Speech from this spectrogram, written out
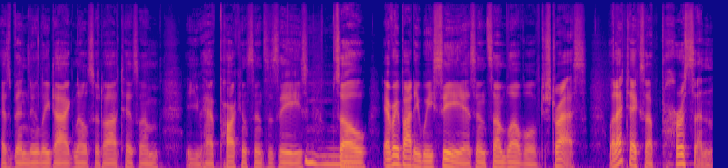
has been newly diagnosed with autism. You have Parkinson's disease. Mm-hmm. So everybody we see is in some level of distress. Well, that takes a person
